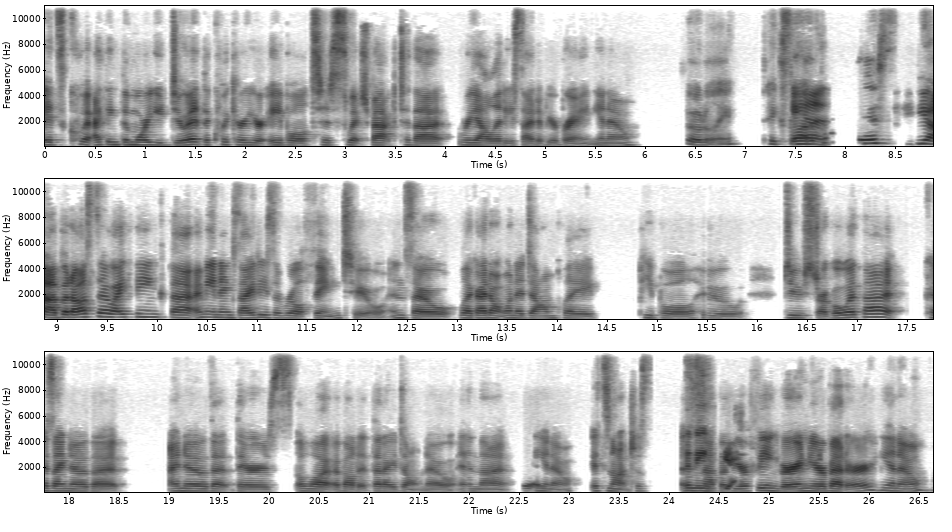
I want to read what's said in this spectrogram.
it's quick. I think the more you do it, the quicker you're able to switch back to that reality side of your brain, you know? Totally. Takes a lot and, of this. Yeah, but also I think that I mean anxiety is a real thing too. And so like I don't want to downplay people who do struggle with that because I know that I know that there's a lot about it that I don't know and that, you know, it's not just a snap of yeah. your finger and you're yeah. better, you know.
